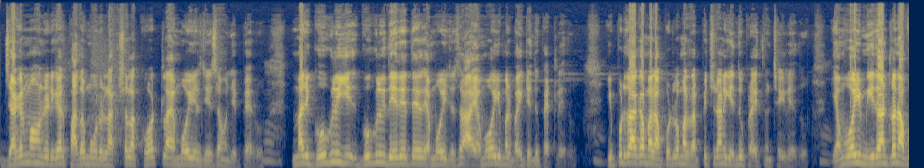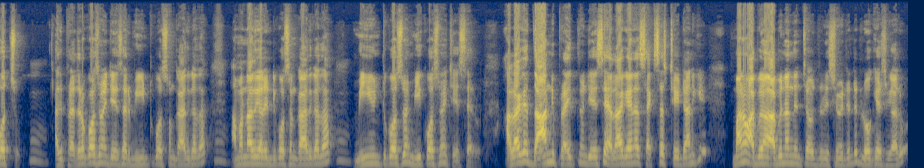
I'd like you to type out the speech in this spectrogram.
జగన్మోహన్ రెడ్డి గారు పదమూడు లక్షల కోట్ల ఎంఓఈలు చేశామని చెప్పారు. మరి గూగుల్ గూగుల్కి ఏదైతే ఎంఓఈ చేశారో ఆ ఎంఓఈ మరి బయట ఎందుకు పెట్టలేదు? ఇప్పుడు దాకా మరి అప్పట్లో మరి రప్పించడానికి ఎందుకు ప్రయత్నం చేయలేదు? ఎంఓఈ మీ దాంట్లోనే అవ్వచ్చు. అది ప్రజల కోసమే చేశారు. మీ ఇంటి కోసం కాదు కదా? అమర్నాథ్ గారి ఇంటి కోసం కాదు కదా? మీ ఇంటి కోసమే మీకోసమే చేశారు. అలాగే దాన్ని ప్రయత్నం చేసి ఎలాగైనా సక్సెస్ చేయడానికి మనం అభి అభినందించవలసిన విషయం ఏంటంటే లోకేష్ గారు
